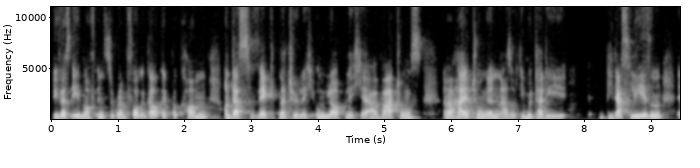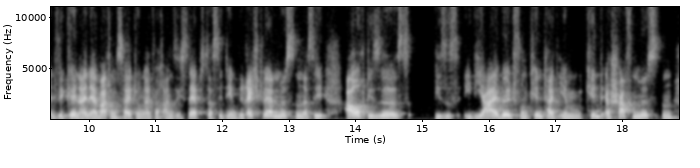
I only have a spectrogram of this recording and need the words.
wie wir es eben auf Instagram vorgegaukelt bekommen. Und das weckt natürlich unglaubliche Erwartungshaltungen. Also die Mütter, die die das lesen, entwickeln eine Erwartungshaltung einfach an sich selbst, dass sie dem gerecht werden müssen, dass sie auch dieses dieses Idealbild von Kindheit ihrem Kind erschaffen müssten.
